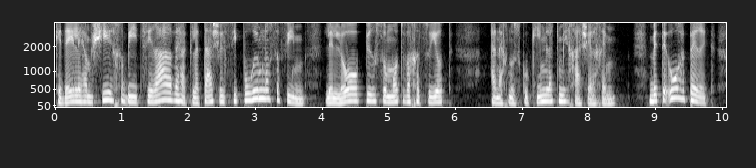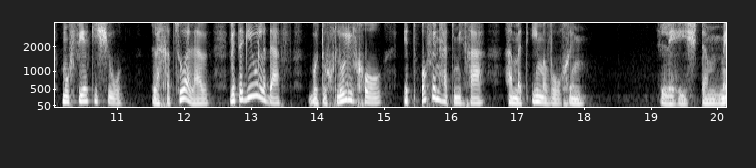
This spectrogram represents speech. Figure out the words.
כדי להמשיך ביצירה והקלטה של סיפורים נוספים ללא פרסומות וחסויות, אנחנו זקוקים לתמיכה שלכם. בתיאור הפרק מופיע קישור, לחצו עליו ותגיעו לדף בו תוכלו לבחור את אופן התמיכה המתאים עבורכם. להשתמע.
